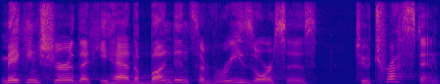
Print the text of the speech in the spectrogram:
making sure that he had abundance of resources to trust in.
